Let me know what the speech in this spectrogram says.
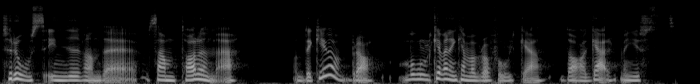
trosingivande samtalen med. Och det kan ju vara bra. Olika vänner kan vara bra för olika dagar. Men just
